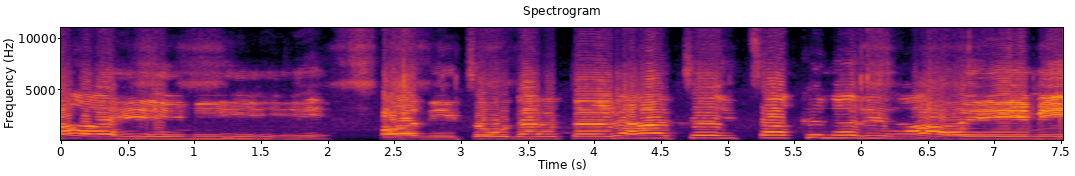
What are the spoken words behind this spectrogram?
आहे मी. पाणी चौदार तळ्याचे चाकणार आहे मी.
